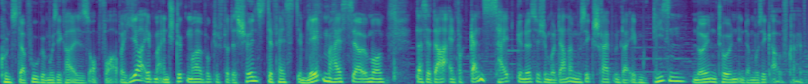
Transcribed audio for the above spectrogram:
Kunst der Fuge, musikalisches Opfer. Aber hier eben ein Stück mal wirklich für das schönste Fest im Leben heißt es ja immer, dass er da einfach ganz zeitgenössische moderne Musik schreibt und da eben diesen neuen Ton in der Musik aufgreift.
